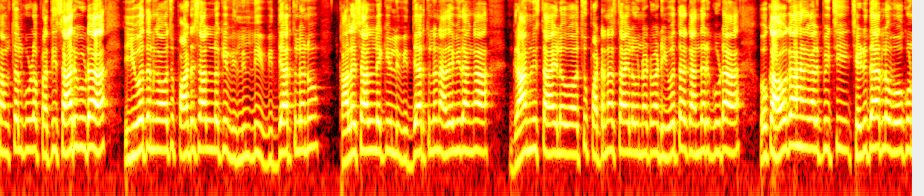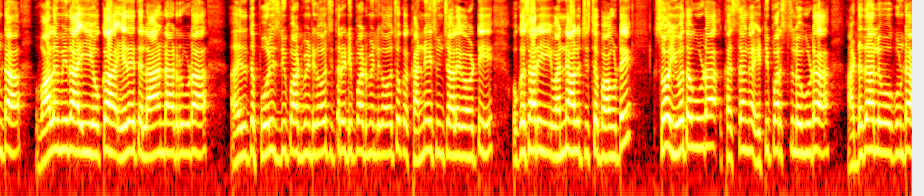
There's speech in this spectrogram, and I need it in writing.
సంస్థలు కూడా ప్రతిసారి కూడా ఈ యువతను కావచ్చు పాఠశాలలోకి వెళ్ళి విద్యార్థులను కళాశాలలోకి వెళ్ళి విద్యార్థులను అదేవిధంగా గ్రామీణ స్థాయిలో కావచ్చు పట్టణ స్థాయిలో ఉన్నటువంటి యువతకు అందరికి కూడా ఒక అవగాహన కల్పించి చెడుదారిలో పోకుండా వాళ్ళ మీద ఈ యొక్క ఏదైతే ల్యాండ్ ఆర్డర్ కూడా ఏదైతే పోలీస్ డిపార్ట్మెంట్ కావచ్చు ఇతర డిపార్ట్మెంట్లు కావచ్చు ఒక కన్నేసి ఉంచాలి కాబట్టి ఒకసారి ఇవన్నీ ఆలోచిస్తే బాగుంటాయి. సో యువత కూడా ఖచ్చితంగా ఎట్టి పరిస్థితుల్లో కూడా అడ్డదారులు పోకుండా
